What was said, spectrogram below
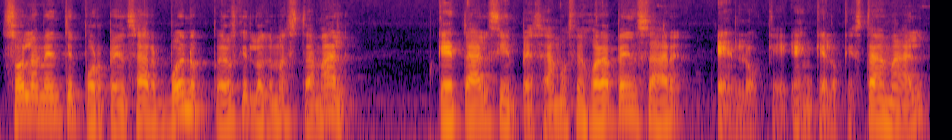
solamente por pensar, bueno, pero es que lo demás está mal. ¿Qué tal si empezamos mejor a pensar en, lo que, en que lo que está mal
